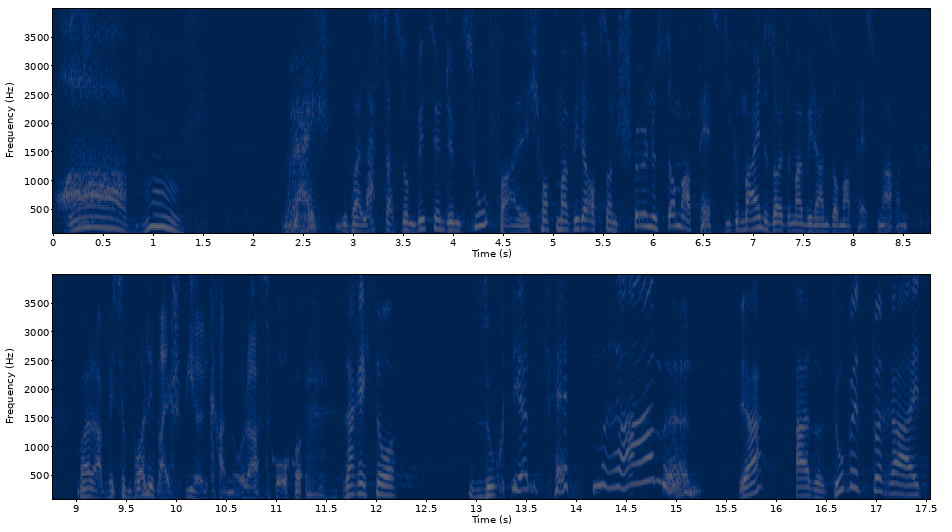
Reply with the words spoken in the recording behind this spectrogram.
Oh, naja, ich überlasse das so ein bisschen dem Zufall. Ich hoffe mal wieder auf so ein schönes Sommerfest. Die Gemeinde sollte mal wieder ein Sommerfest machen, weil er ein bisschen Volleyball spielen kann oder so. Sag ich so, such dir einen festen Rahmen. Ja, also du bist bereit,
